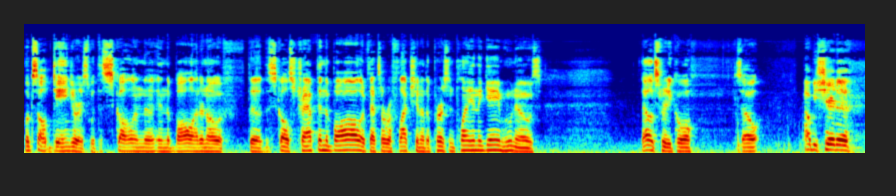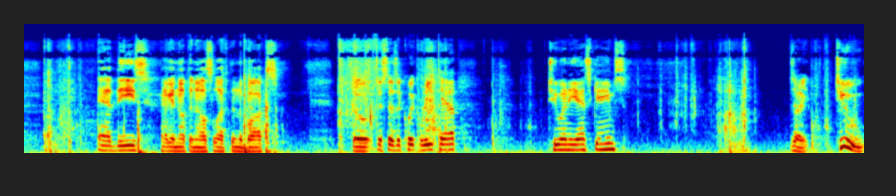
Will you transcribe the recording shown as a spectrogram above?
Looks all dangerous with the skull in the in the ball. I don't know if the, the skull's trapped in the ball or if that's a reflection of the person playing the game. Who knows? That looks pretty cool. So I'll be sure to add these. I got nothing else left in the box. So just as a quick recap, two NES games. Sorry, two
